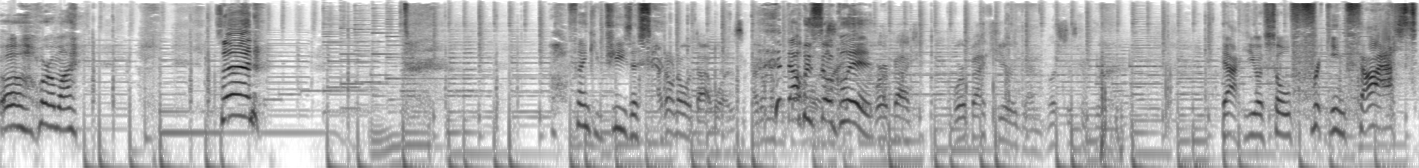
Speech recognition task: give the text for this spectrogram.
Oh, where am I? Zen! Oh, thank you, Jesus. I don't know what that was. I don't know. What That was so glitch. We're back. We're back here again. Let's just complete it. Yeah, you go so freaking fast.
